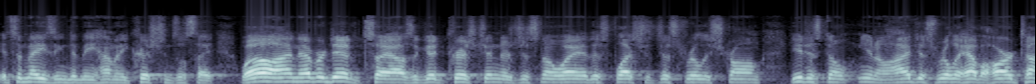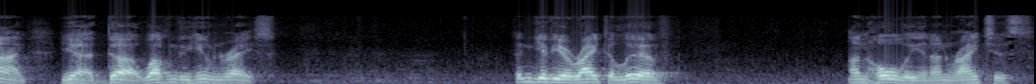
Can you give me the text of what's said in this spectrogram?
it's amazing to me how many Christians will say, Well, I never did say I was a good Christian. There's just no way. This flesh is just really strong. You just don't, you know, I just really have a hard time. Yeah, duh. Welcome to the human race. Doesn't give you a right to live unholy and unrighteous.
